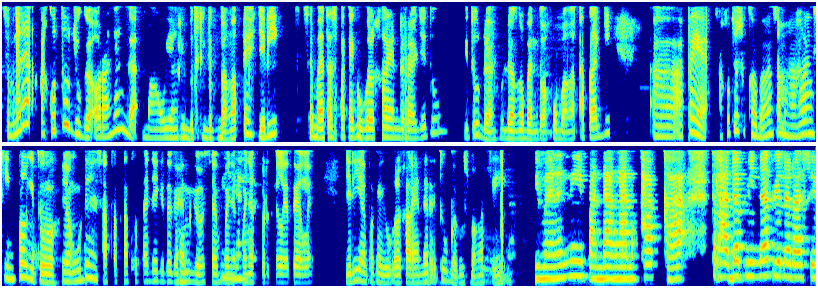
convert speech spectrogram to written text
Sebenarnya aku tuh juga orangnya nggak mau yang ribet-ribet banget ya jadi sebatas pakai Google Calendar aja tuh itu udah udah ngebantu aku banget. Apalagi uh, apa ya aku tuh suka banget sama hal-hal yang simple gitu loh. Yang udah satu-satu aja gitu kan gak usah iya. banyak-banyak bertele-tele Jadi ya pakai Google Calendar itu bagus banget sih. Gimana nih pandangan kakak terhadap minat generasi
